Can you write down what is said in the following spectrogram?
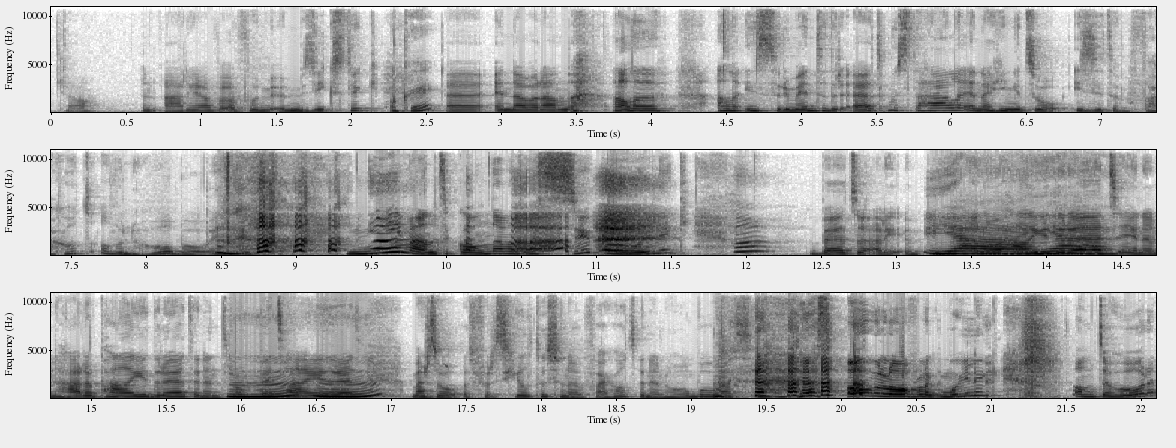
Ja, een aria of- een, een muziekstuk. Eh, en dat we dan alle, alle instrumenten eruit moesten halen. En dan ging het zo... Is dit een fagot of een hobo? Niemand kon dat, want dat was super moeilijk. Buiten, allee, een piano Ja, haal je ja. eruit en een harp haal je eruit en een trompet Mhm, haal je eruit. mhm. Maar zo, het verschil tussen een fagot en een hobo was, was ongelooflijk moeilijk om te horen.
